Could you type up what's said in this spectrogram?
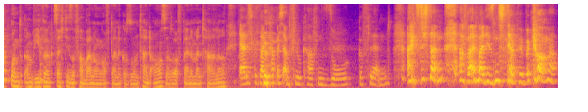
Und ähm, wie wirkt sich diese Verbannung auf deine Gesundheit aus, also auf deine mentale? Ehrlich gesagt habe ich am Flughafen so geflennt, als ich dann auf einmal diesen Stempel bekommen habe,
